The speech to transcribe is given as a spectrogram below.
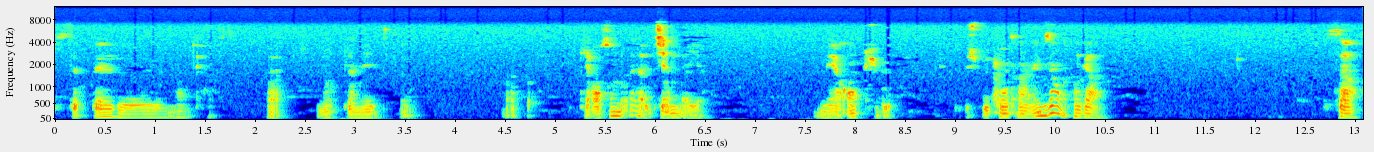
qui s'appelle euh, Minecraft. Voilà, notre planète. voilà. À tienne, d'ailleurs. Mais en cube. Je peux te montrer un exemple, regarde. Ça.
